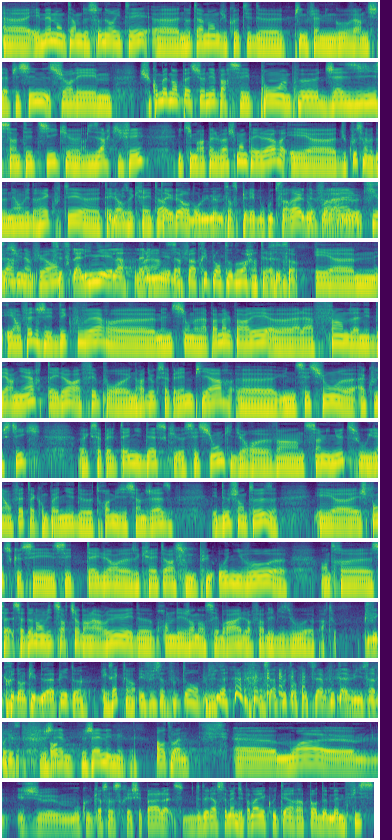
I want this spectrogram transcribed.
Et même en termes de sonorité, notamment du côté de Pink Flamingo, Verniche la piscine, sur les, je suis complètement passionné par ces ponts un peu jazzy, synthétiques, euh, bizarres qu'il fait et qui me rappellent vachement Tyler. Et euh, du coup, ça m'a donné envie de réécouter euh, Tyler Et the Creator. Tyler, dont lui-même s'inspirait beaucoup de Pharrell, donc de voilà, Pharrell, le, qui est aussi une influence. la lignée est là, la Voilà. lignée est Ça fait un triple entonnoir C'est intéressant. ça. Et, euh, et en fait, j'ai découvert, euh, même si on en a pas mal parlé, euh, à la fin de l'année dernière, Tyler a fait pour une radio qui s'appelle NPR euh, une session euh, acoustique qui s'appelle Tiny Desk Session, qui dure euh, 25 minutes, où il est en fait accompagné de trois musiciens de jazz et deux chanteuses. Et euh, je pense que c'est Tyler euh, the Creator à son plus haut niveau. euh, entre, euh, ça, ça donne envie de sortir dans la rue et de prendre les gens dans ses bras et de leur faire des bisous euh, partout. Tu l'as cru dans le clip de Happy, toi Exactement. Il fait ça tout le temps en plus. C'est un, peu ton- c'est un peu ta vie, ça, Brice. J'aime, j'aime aimer. Antoine. Euh, moi, euh, je, mon coup de cœur, ça serait, je sais pas, la, ces deux dernières semaines, j'ai pas mal écouté un rappeur de Memphis.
